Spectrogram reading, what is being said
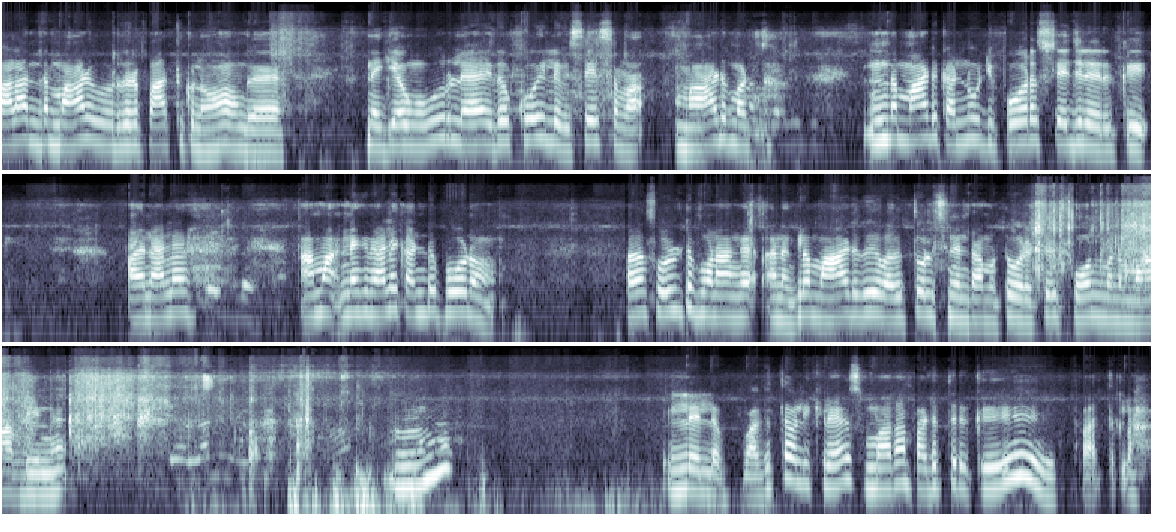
பல அந்த மாடு ஒரு தடவை பார்த்துக்கணும் அவங்க. இன்னைக்கு அவங்க ஊரில் ஏதோ கோயிலில் விசேஷமா. மாடு மட்டும் இந்த மாடு கண்ணுக்குட்டி போகிற ஸ்டேஜில் இருக்குது அதனால் ஆமாம் இன்னைக்கு நாளே கண்டு போடும். அதான் சொல்லிட்டு போனாங்க. எனக்குலாம் மாடுது வகுத்தொழிச்சு நின்றா மட்டும் ஒரு இடத்துக்கு ஃபோன் பண்ணுமா அப்படின்னு. இல்லை இல்லை. வகுத்த வலிக்கல சும்மா தான் படுத்துருக்கு பார்த்துக்கலாம்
